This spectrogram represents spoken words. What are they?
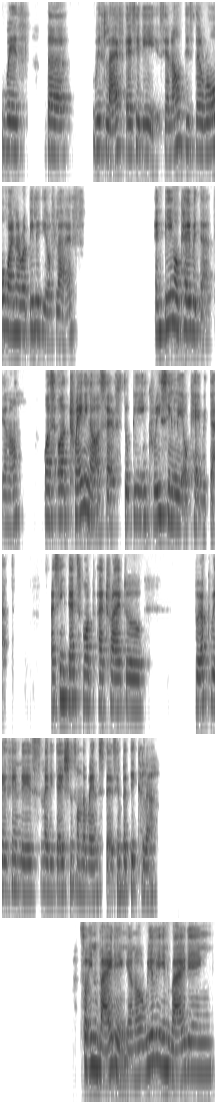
with the with life as it is, you know, this the raw vulnerability of life and being okay with that, you know, was or training ourselves to be increasingly okay with that. I think that's what I try to work with in these meditations on the Wednesdays in particular. So inviting, you know, really inviting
